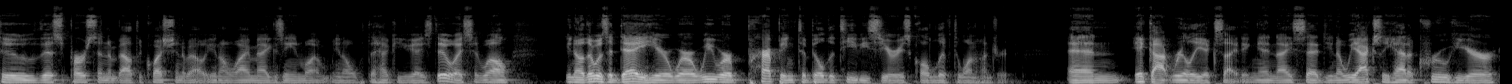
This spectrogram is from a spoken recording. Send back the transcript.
to this person about the question about you know why magazine, why you know what the heck do you guys do, I said, well, you know, there was a day here where we were prepping to build a TV series called Live to 100, and it got really exciting. And I said, you know, we actually had a crew here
